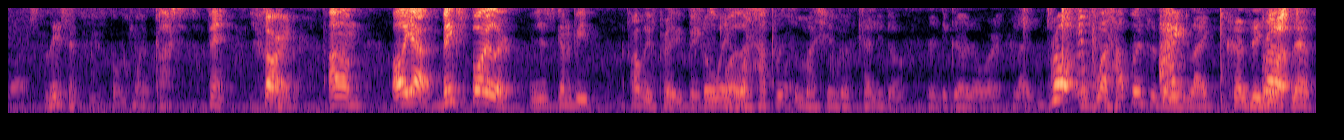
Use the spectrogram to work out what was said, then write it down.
watch, listen to this Oh my podcast. gosh, it's Vent. Sorry. Um. Oh yeah, big spoiler. It's gonna be probably a pretty big So wait, spoiler. what happened to Machine Gun Kelly though, and the girl that were like? Bro, What happened to them? I- like, cause they Bruh. just left.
